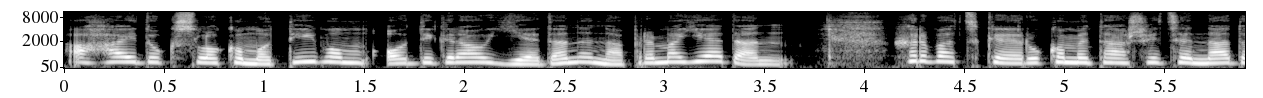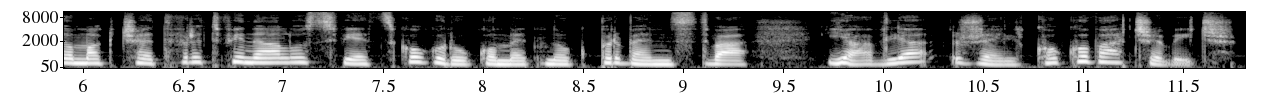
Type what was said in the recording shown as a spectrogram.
a Hajduk s lokomotivom odigrao 1 naprema 1. Hrvatske rukometašice nadomak četvrt finalu svjetskog rukometnog prvenstva, javlja Željko Kovačević.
